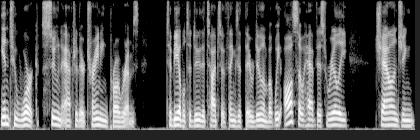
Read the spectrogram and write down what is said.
into work soon after their training programs to be able to do the types of things that they're doing. But we also have this really challenging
